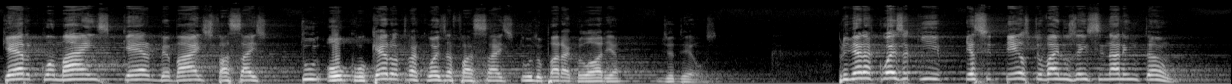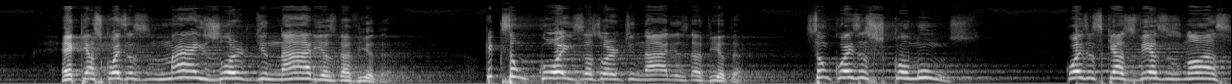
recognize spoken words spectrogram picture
quer comais, quer bebais, façais tudo, ou qualquer outra coisa, façais tudo para a glória de Deus. Primeira coisa que esse texto vai nos ensinar então, é que as coisas mais ordinárias da vida, o que, que são coisas ordinárias da vida? São coisas comuns, coisas que às vezes nós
